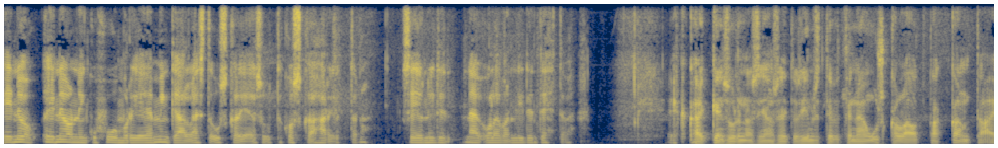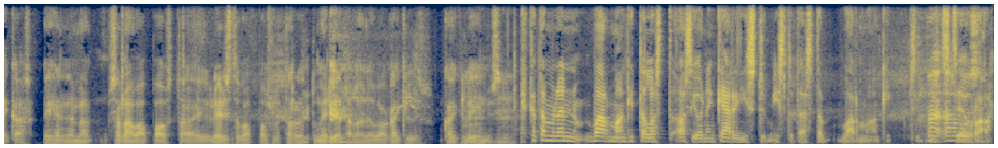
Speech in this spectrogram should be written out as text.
Ei ne ole, ei ne ole niinku huumoria ja minkäänlaista uskaliaisuutta koskaan harjoittanut. Se ei ole niiden, näy olevan niiden tehtävä. Ehkä kaikkein suurin asia on se, että jos ihmiset eivät enää uskalla ottaa kantaa, eikä eihän nämä sananvapaus tai lehdistövapaus ole tarkoitettu mediataloille, vaan kaikille, kaikille mm, ihmisille. Ehkä tämmöinen varmaankin tällaista asioiden kärjistymistä tästä varmaankin mä seuraa.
